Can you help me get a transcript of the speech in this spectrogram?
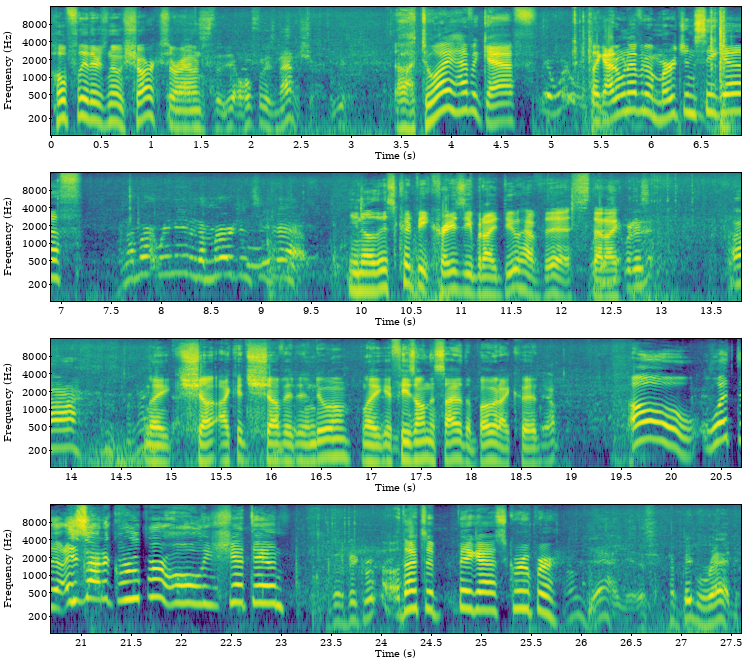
Hopefully there's no sharks around. The- yeah, hopefully there's not a shark. either. Uh, do I have a gaff? Yeah, Like I don't have an emergency gaff. emer- we need an emergency gaff. You know, this could be crazy, but I do have this that What I it? What is it? Uh, like shove. I could shove it into him. Like if he's on the side of the boat, I could. Yep. Oh, what the? Is that a grouper? Holy shit, Dan! Is that a big group? Oh, that's a big ass grouper. Oh yeah, he is. A big red.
